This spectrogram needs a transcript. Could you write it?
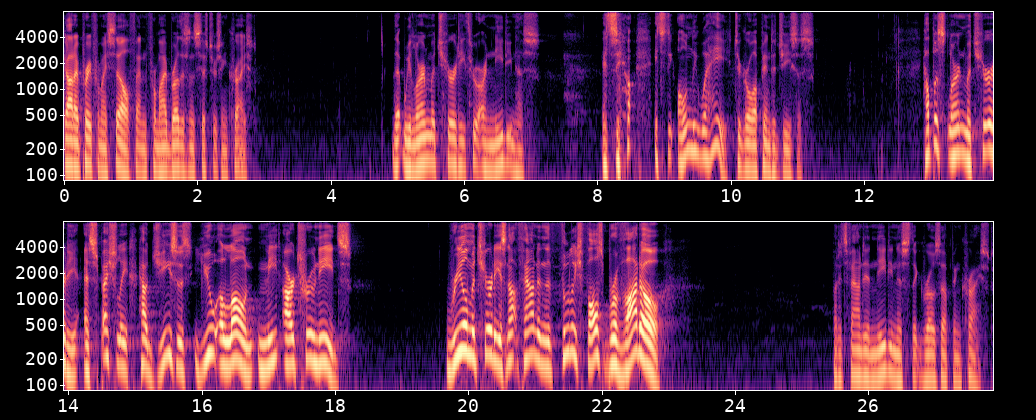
God, I pray for myself and for my brothers and sisters in Christ that we learn maturity through our neediness. It's the, it's the only way to grow up into Jesus. Help us learn maturity, especially how Jesus, you alone, meet our true needs. Real maturity is not found in the foolish, false bravado, but it's found in neediness that grows up in Christ.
